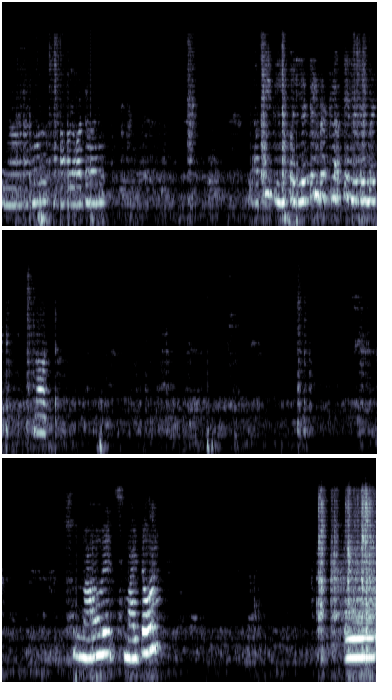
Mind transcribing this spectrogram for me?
Now my now your turn. Lucky people, little bit lucky, little bit not. now it's my turn. Oh,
